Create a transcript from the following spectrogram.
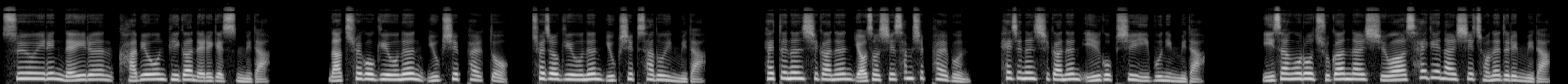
수요일인 내일은 가벼운 비가 내리겠습니다. 낮 최고 기온은 68도, 최저 기온은 64도입니다. 해 뜨는 시간은 6시 38분, 해지는 시간은 7시 2분입니다. 이상으로 주간 날씨와 세계 날씨 전해드립니다.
